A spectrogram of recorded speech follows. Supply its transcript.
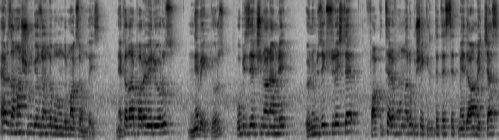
Her zaman şunu göz önünde bulundurmak zorundayız. Ne kadar para veriyoruz, ne bekliyoruz? Bu bizler için önemli. Önümüzdeki süreçte farklı telefonları bu şekilde test etmeye devam edeceğiz.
